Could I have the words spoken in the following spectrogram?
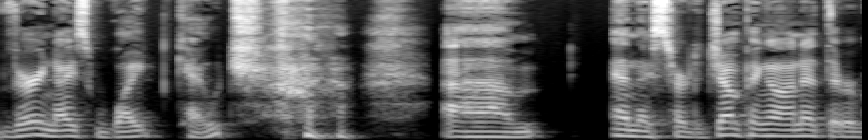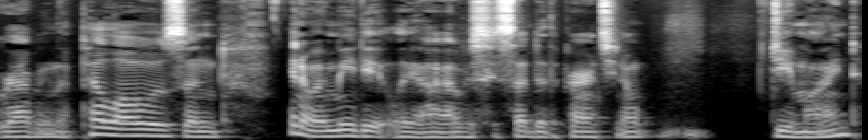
very nice white couch. um, and they started jumping on it. They were grabbing the pillows. And, you know, immediately I obviously said to the parents, you know, do you mind?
